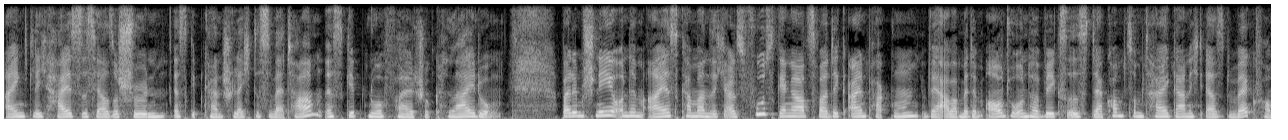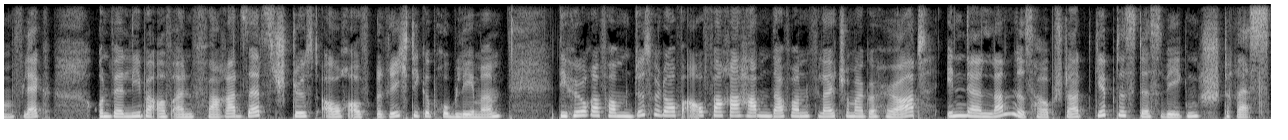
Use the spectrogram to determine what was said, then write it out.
Eigentlich heißt es ja so schön, es gibt kein schlechtes Wetter, es gibt nur falsche Kleidung. Bei dem Schnee und dem Eis kann man sich als Fußgänger zwar dick einpacken, wer aber mit dem Auto unterwegs ist, der kommt zum Teil gar nicht erst weg vom Fleck. Und wer lieber auf ein Fahrrad setzt, stößt auch auf richtige Probleme. Die Hörer vom Düsseldorf Aufwacher haben davon vielleicht schon mal gehört. In der Landeshauptstadt gibt es deswegen Stress.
